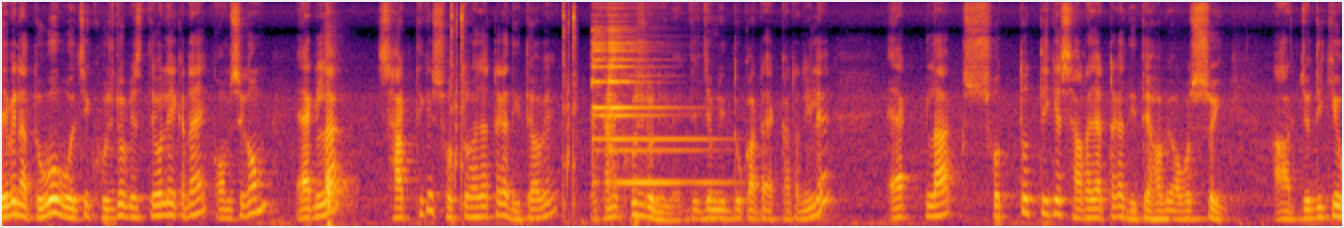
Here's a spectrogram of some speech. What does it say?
দেবে না, তবুও বলছি খুচরো বেচতে হলে এখানে কমসে কম এক লাখ ষাট থেকে সত্তর হাজার টাকা দিতে হবে। এখানে খুচরো নিলে, যে যেমনি দু কাটা, এক কাটা নিলে এক লাখ সত্তর থেকে ষাট হাজার টাকা দিতে হবে অবশ্যই। আর যদি কেউ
